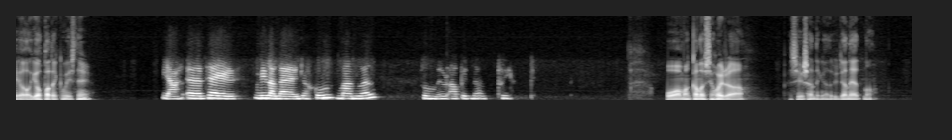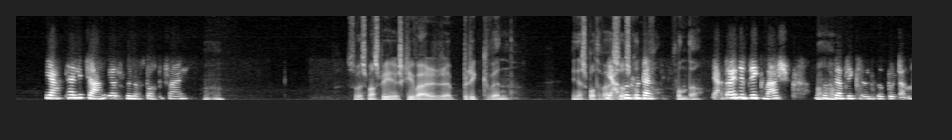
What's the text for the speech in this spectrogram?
hjelpe deg med visning? Ja, det er Milan Jokkum, Manuel, som er arbeidet tøy. Og man kan ikke høre jeg sier sendingen i Janet nå. Ja, det er litt ja. Jeg har funnet Spotify. Mm -hmm. Så hvis man spyr, skriver Brygven inn i Spotify ja, så, så skulle man det. Ja, det heter Brickvasp. Uh -huh. Så ska Bricksen så bort den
